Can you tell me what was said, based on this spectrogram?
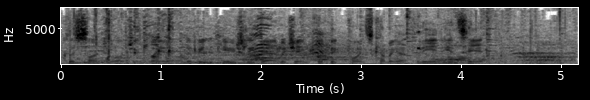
because psychologically that would have been hugely damaging. The big points coming up for the Indians here.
